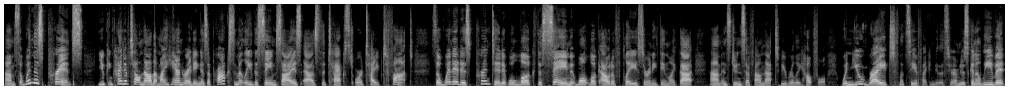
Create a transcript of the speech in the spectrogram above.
Um, so when this prints, you can kind of tell now that my handwriting is approximately the same size as the text or typed font. So when it is printed, it will look the same. It won't look out of place or anything like that. Um, and students have found that to be really helpful. When you write, let's see if I can do this here. I'm just going to leave it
